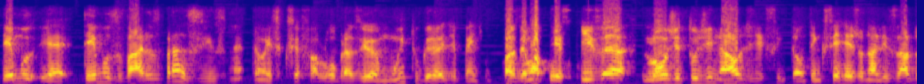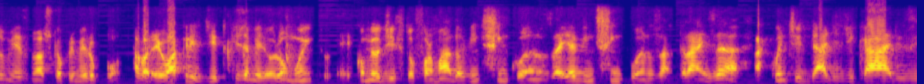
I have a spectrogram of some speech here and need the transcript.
temos, é, temos vários Brasis, né? Então isso que você falou, o Brasil é muito grande grande para gente fazer uma pesquisa longitudinal disso. Então tem que ser regionalizado mesmo. Acho que é o primeiro ponto. Agora, eu acredito que já melhorou muito. É, como eu disse, estou formado há 25 anos. Aí há 25 anos atrás, a, a quantidade de cáries e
